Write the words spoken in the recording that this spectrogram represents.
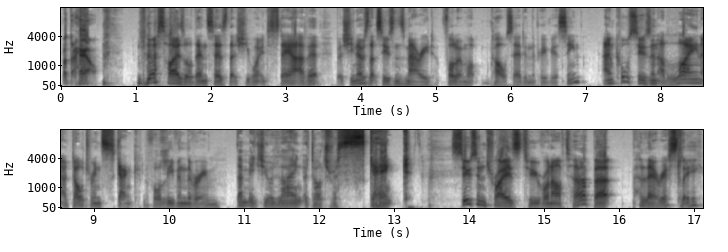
What the hell? Nurse Heisel then says that she wanted to stay out of it, but she knows that Susan's married, following what Carl said in the previous scene, and calls Susan a lying, adulterine skank before leaving the room. That makes you a lying, adulterous skank. Susan tries to run after her, but hilariously,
